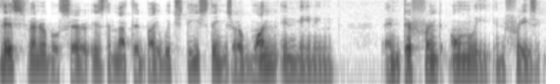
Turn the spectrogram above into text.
This, Venerable Sir, is the method by which these things are one in meaning and different only in phrasing.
